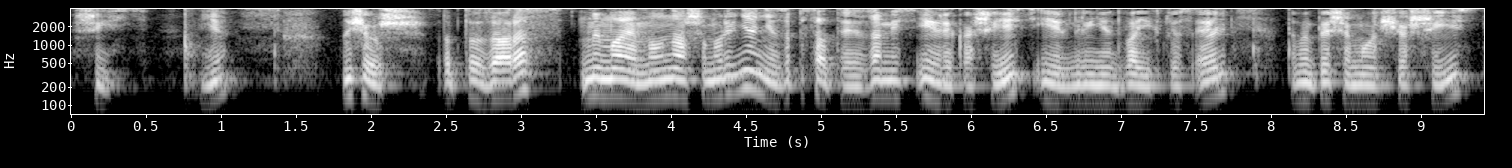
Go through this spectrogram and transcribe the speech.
6. Є? Ну що ж, тобто зараз ми маємо в нашому рівнянні записати замість y 6, y дорівнює 2х плюс L, то ми пишемо, що 6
